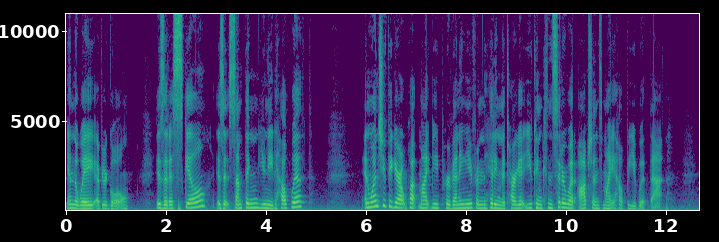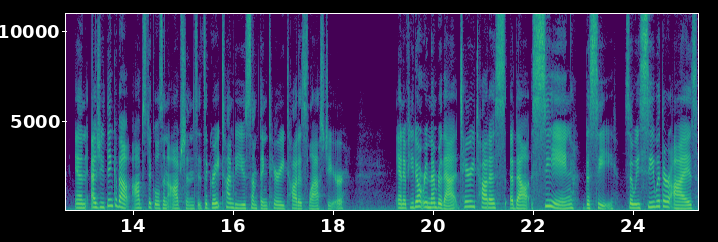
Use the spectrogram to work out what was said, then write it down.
in the way of your goal? Is it a skill? Is it something you need help with? And once you figure out what might be preventing you from hitting the target, you can consider what options might help you with that. And as you think about obstacles and options, it's a great time to use something Terry taught us last year. And if you don't remember that, Terry taught us about seeing the C. So we see with our eyes,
